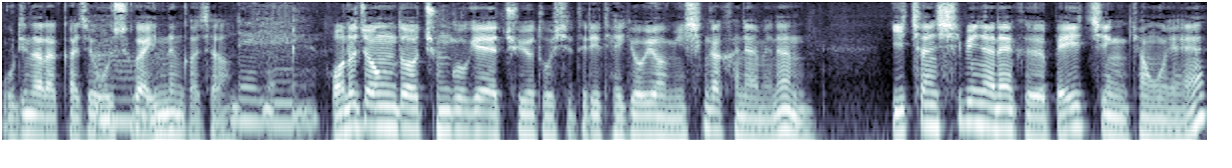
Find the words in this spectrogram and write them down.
우리나라까지 올 수가 있는 거죠. 네, 네. 어느 정도 중국의 주요 도시들이 대기 오염이 심각하냐면은 2012년에 그 베이징 경우에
